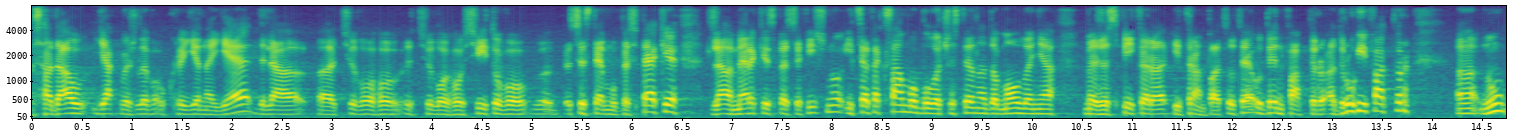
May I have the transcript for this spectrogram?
згадав, як важлива Україна є для е, цілого цілого світового е, системи безпеки для Америки специфічно, і це так само було частина домовлення між спікера і Трампа. Це один фактор. А другий фактор е, ну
